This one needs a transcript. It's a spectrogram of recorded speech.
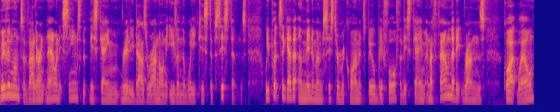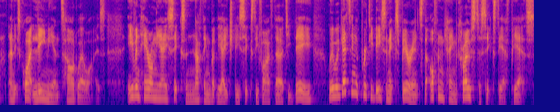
Moving on to Valorant now, and it seems that this game really does run on even the weakest of systems. We put together a minimum system requirements build before for this game, and I found that it runs quite well, and it's quite lenient hardware wise. Even here on the A6 and nothing but the HD 6530D, we were getting a pretty decent experience that often came close to 60 FPS.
